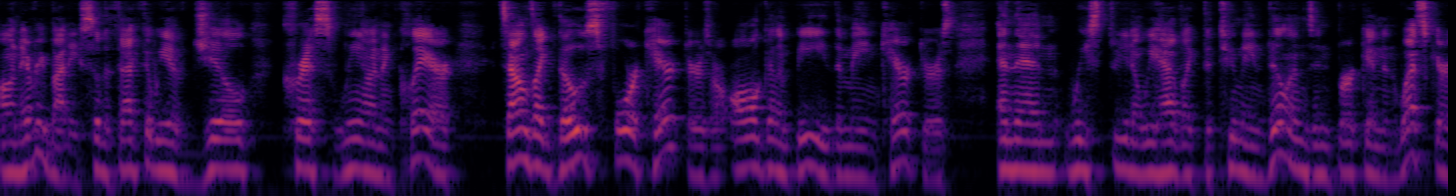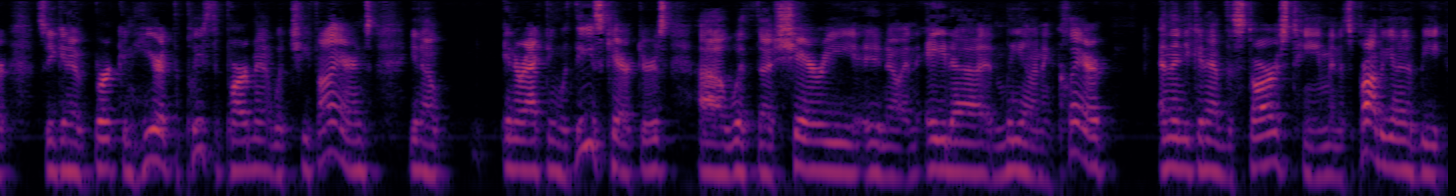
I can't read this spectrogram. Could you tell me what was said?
on everybody. So the fact that we have Jill, Chris, Leon, and Claire it sounds like those four characters are all going to be the main characters. And then we you know we have like the two main villains in birkin and wesker. So you can have birkin here at the police department with chief irons you know interacting with these characters uh, with uh, sherry you know and ada and leon and claire. And then you can have the stars team and it's probably going to be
